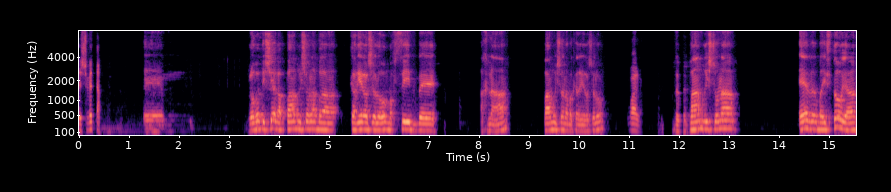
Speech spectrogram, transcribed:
השוותה. אמ, גלובר תישאר הפעם ראשונה בקריירה שלו, מפסיד בהכנעה, פעם ראשונה בקריירה שלו, וואלה. ופעם ראשונה ever בהיסטוריה,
